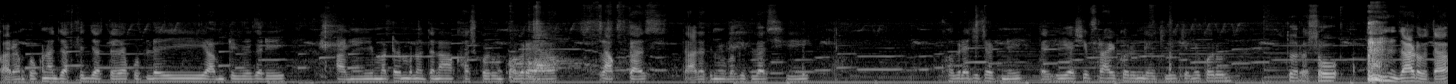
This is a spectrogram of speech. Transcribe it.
कारण कोकणात जास्तीत जास्त या कुठल्याही आमटी वगैरे आणि मटण बनवताना खास करून खोबऱ्या लागताच. तर आता तुम्ही बघितलास ही खोबऱ्याची चटणी. तर ही अशी फ्राय करून घ्यायची जेणेकरून तो रसो जाड होता.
